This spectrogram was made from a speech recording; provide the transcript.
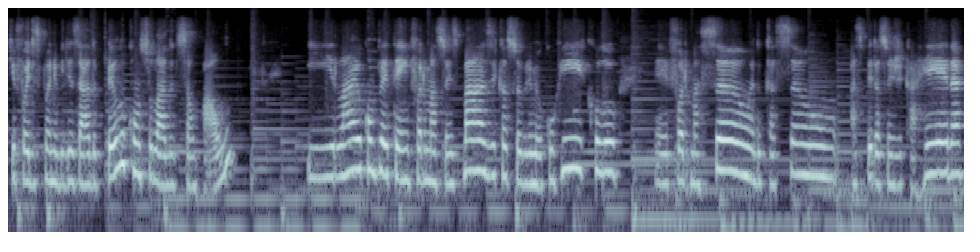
que foi disponibilizado pelo Consulado de São Paulo. E lá eu completei informações básicas sobre meu currículo, é, formação, educação, aspirações de carreira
